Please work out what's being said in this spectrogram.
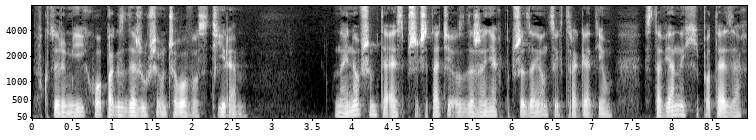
w którym jej chłopak zderzył się czołowo z tirem. W najnowszym TS przeczytacie o zdarzeniach poprzedzających tragedię, stawianych hipotezach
